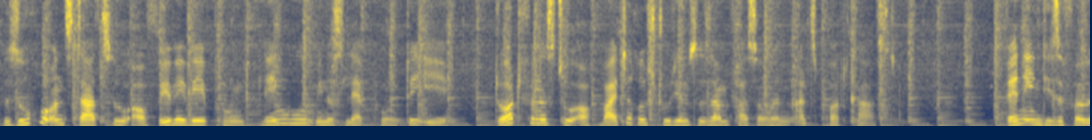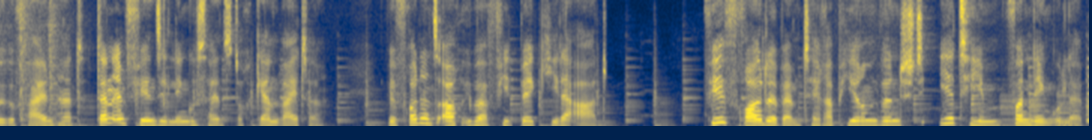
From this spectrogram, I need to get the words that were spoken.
Besuche uns dazu auf www.lingu-lab.de. Dort findest du auch weitere Studienzusammenfassungen als Podcast. Wenn Ihnen diese Folge gefallen hat, dann empfehlen Sie LinguScience doch gern weiter. Wir freuen uns auch über Feedback jeder Art. Viel Freude beim Therapieren wünscht Ihr Team von LinguLab.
